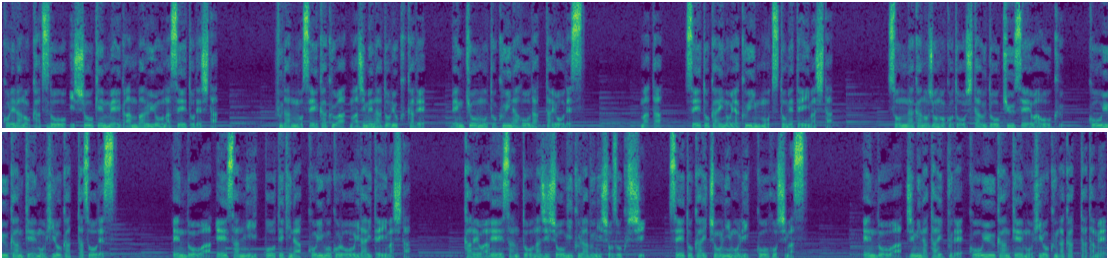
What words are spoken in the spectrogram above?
これらの活動を一生懸命頑張るような生徒でした。普段の性格は真面目な努力家で、勉強も得意な方だったようです。また、生徒会の役員も務めていました。そんな彼女のことを慕う同級生は多く、交友関係も広かったそうです。遠藤は A さんに一方的な恋心を抱いていました。彼は A さんと同じ将棋クラブに所属し、生徒会長にも立候補します。遠藤は地味なタイプで交友関係も広くなかったため、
